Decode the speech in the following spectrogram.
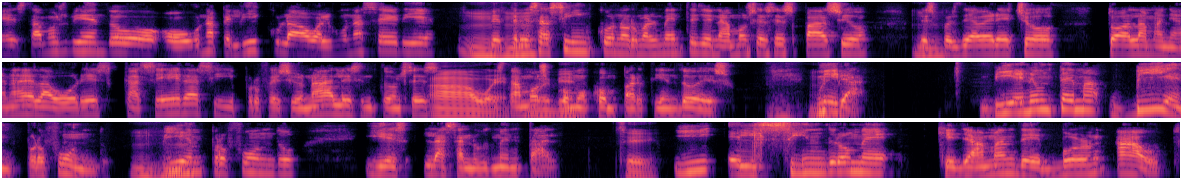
estamos viendo o una película o alguna serie, de 3 a 5 normalmente llenamos ese espacio después de haber hecho toda la mañana de labores caseras y profesionales, entonces ah, estamos como compartiendo eso. Mira, viene un tema bien profundo, bien profundo, y es la salud mental. Sí. Y el síndrome que llaman de burnout.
